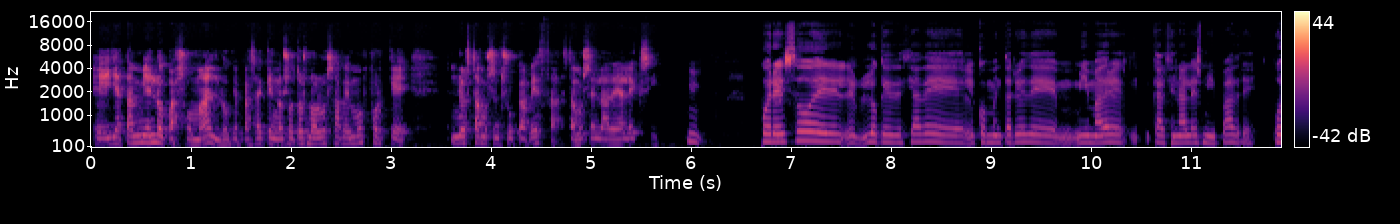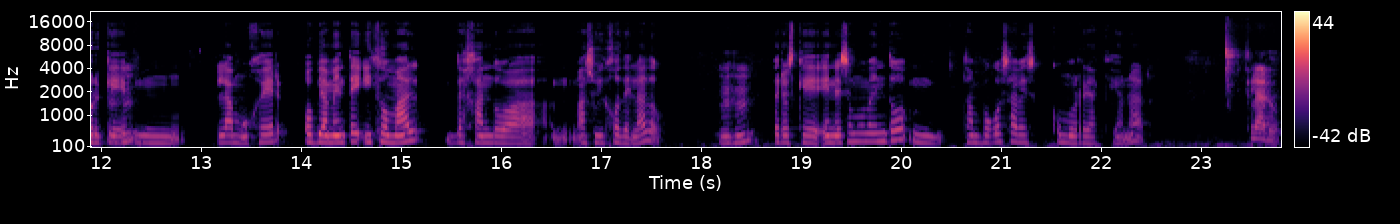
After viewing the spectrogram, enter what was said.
Ella también lo pasó mal, lo que pasa es que nosotros no lo sabemos porque no estamos en su cabeza, estamos en la de Alexi. Mm. Por eso lo que decía del comentario de mi madre, que al final es mi padre, porque mm, la mujer obviamente hizo mal dejando a, su hijo de lado. Pero es que en ese momento mm, tampoco sabes cómo reaccionar. Claro,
